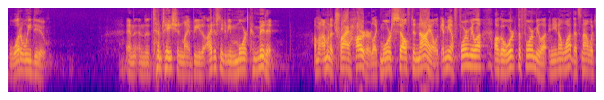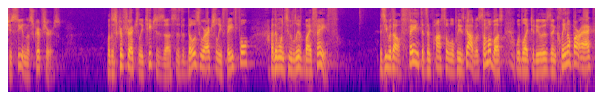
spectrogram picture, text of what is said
What do we do? And, and the temptation might be that I just need to be more committed. I'm, I'm going to try harder, like more self denial. Give me a formula, I'll go work the formula. And you know what? That's not what you see in the scriptures. What the scripture actually teaches us is that those who are actually faithful are the ones who live by faith. You see, without faith, it's impossible to please God. What some of us would like to do is then clean up our act,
